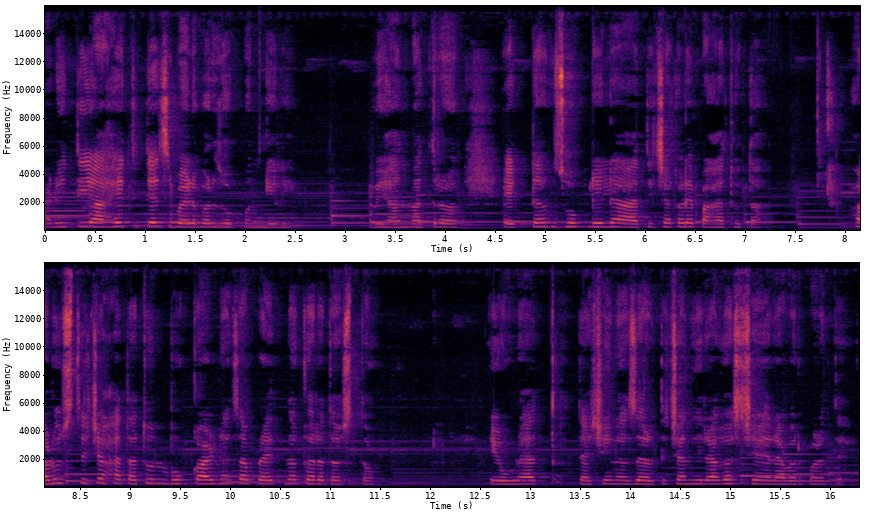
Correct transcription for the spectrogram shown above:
आणि ती आहे तिथेच बेडवर झोपून गेली. विहान मात्र एकटक झोपलेल्या तिच्याकडे पाहत होता. हळूच तिच्या हातातून बुक काढण्याचा प्रयत्न करत असतो. एवढ्यात त्याची नजर तिच्या निरागस चेहऱ्यावर पडते.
